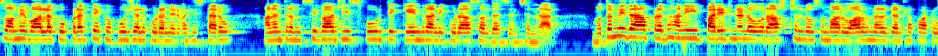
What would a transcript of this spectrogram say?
స్వామి వాళ్ళకు ప్రత్యేక పూజలు కూడా నిర్వహిస్తారు. అనంతరం శివాజీ స్ఫూర్తి కేంద్రాన్ని కూడా సందర్శించనున్నారు. మొత్తం మీద ప్రధాని పర్యటనలో రాష్ట్రంలో సుమారు ఆరున్నర గంటల పాటు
